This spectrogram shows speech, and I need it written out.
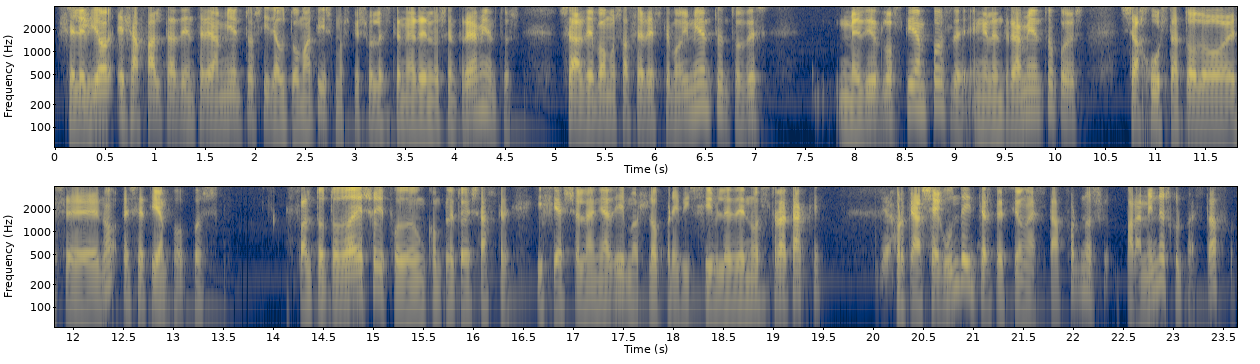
se le vio esa falta de entrenamientos y de automatismos que sueles tener en los entrenamientos. O sea, de vamos a hacer este movimiento, entonces medir los tiempos en el entrenamiento, pues se ajusta todo ese, ¿no? ese tiempo. Pues faltó todo eso y fue un completo desastre. Y si a eso le añadimos lo previsible de nuestro ataque, porque a segunda intercepción a Stafford, no para mí no es culpa de Stafford.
